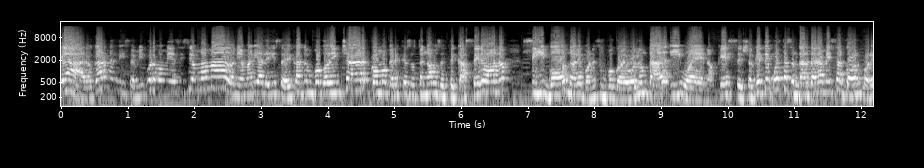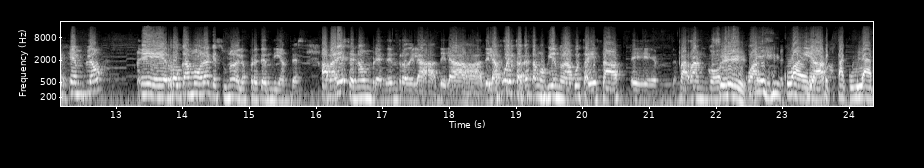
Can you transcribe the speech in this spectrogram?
Claro, Carmen dice, mi cuerpo, mi decisión, mamá. Doña María le dice, déjate un poco de hinchar. ¿Cómo querés que sostengamos este caserón si vos no le pones un poco de voluntad? Y bueno, qué sé yo, ¿qué te cuesta sentarte a la mesa con, por ejemplo, eh, Rocamora, que es uno de los pretendientes. Aparecen hombres dentro de la, de la, de la apuesta. Acá estamos viendo una apuesta y está eh, Barranco. Sí, cuadro, cuadro espectacular.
